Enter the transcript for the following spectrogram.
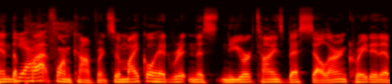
and the Yes. platform conference. So Michael had written this New York Times bestseller and created a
